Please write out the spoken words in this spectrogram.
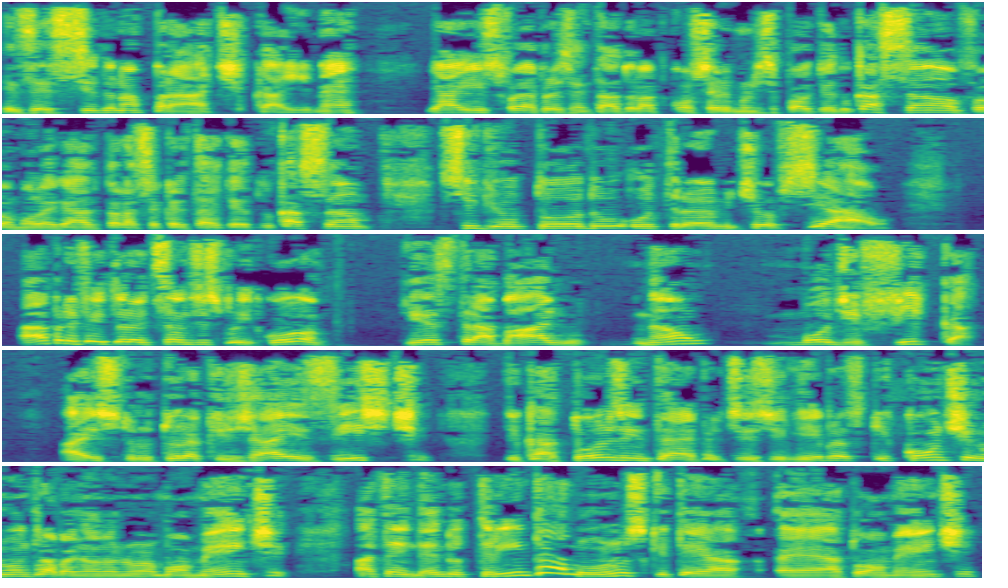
exercido na prática aí, né? E aí isso foi apresentado lá para o Conselho Municipal de Educação, foi homologado pela Secretaria de Educação, seguiu todo o trâmite oficial. A Prefeitura de Santos explicou que esse trabalho não modifica a estrutura que já existe de 14 intérpretes de Libras que continuam trabalhando normalmente, atendendo 30 alunos que tem é, atualmente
